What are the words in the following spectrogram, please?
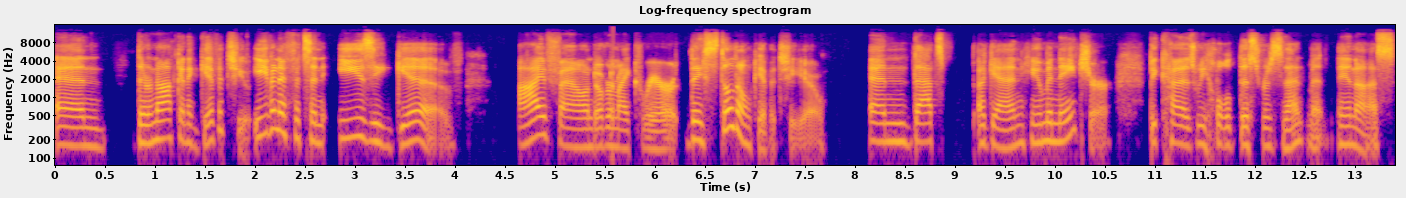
And they're not going to give it to you. Even if it's an easy give, I've found over my career, they still don't give it to you. And that's again human nature because we hold this resentment in us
